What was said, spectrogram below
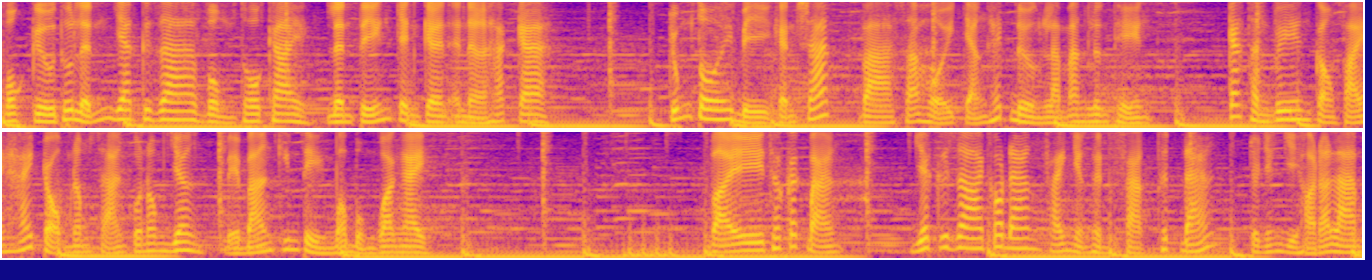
một cựu thủ lĩnh Yakuza vùng Tokai lên tiếng trên kênh NHK Chúng tôi bị cảnh sát và xã hội chặn hết đường làm ăn lương thiện. Các thành viên còn phải hái trộm nông sản của nông dân để bán kiếm tiền bỏ bụng qua ngày. Vậy theo các bạn, Yakuza có đang phải nhận hình phạt thích đáng cho những gì họ đã làm?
